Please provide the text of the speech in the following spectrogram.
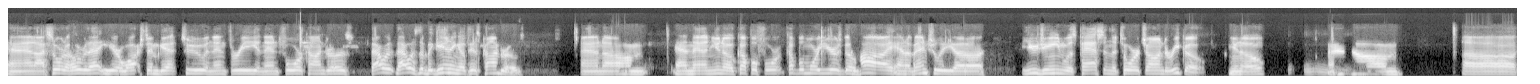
And I sort of over that year watched him get two, and then three, and then four chondros. That was that was the beginning of his chondros. And um, and then you know, a couple four couple more years go by, and eventually uh, Eugene was passing the torch on to Rico. You know, Ooh. um, uh,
